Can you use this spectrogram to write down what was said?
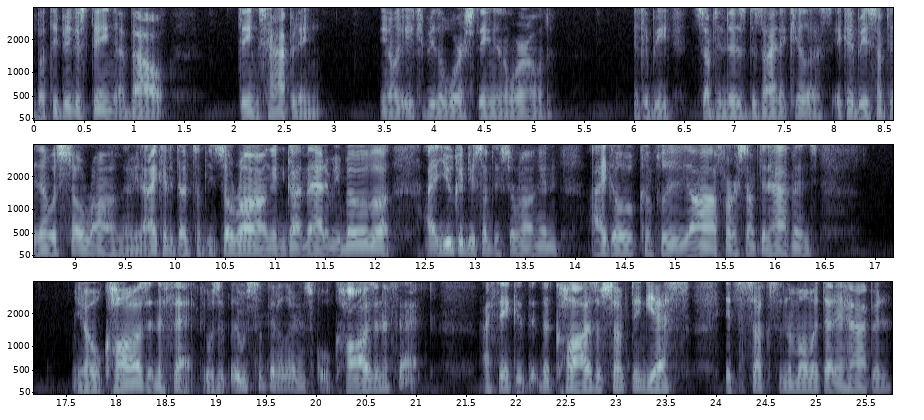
But the biggest thing about things happening, you know, it could be the worst thing in the world. It could be something that is designed to kill us. It could be something that was so wrong. I mean, I could have done something so wrong and got mad at me, blah, blah, blah. I, you could do something so wrong and I go completely off or something happens. You know, cause and effect. It was, a, it was something I learned in school. Cause and effect. I think the cause of something, yes, it sucks in the moment that it happened.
